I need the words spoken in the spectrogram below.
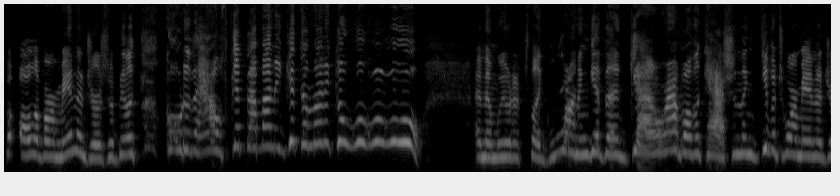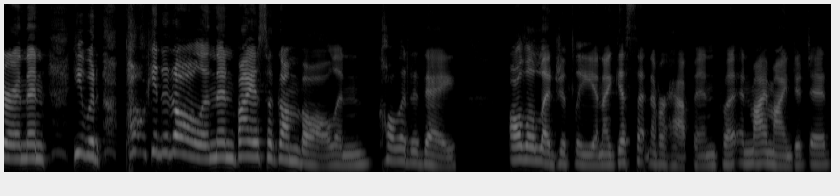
but all of our managers would be like, go to the house, get that money, get the money, go, go, go, go. And then we would have to like run and get the grab all the cash and then give it to our manager. And then he would pocket it all and then buy us a gumball and call it a day all allegedly, and I guess that never happened, but in my mind it did.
